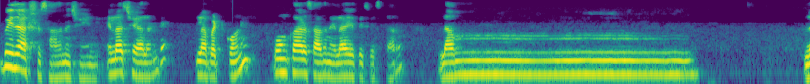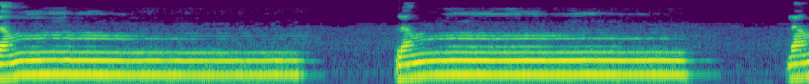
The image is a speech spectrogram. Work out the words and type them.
బీజాక్షర సాధన చేయండి. ఎలా చేయాలంటే ఇలా పెట్టుకొని ఓంకార సాధన ఎలా అయితే చేస్తారో లం లం లం లం.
